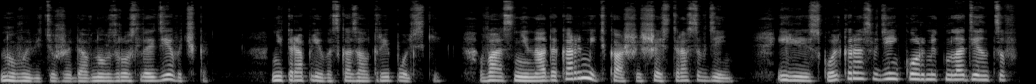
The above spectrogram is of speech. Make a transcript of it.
«Но вы ведь уже давно взрослая девочка», — неторопливо сказал Троепольский. «Вас не надо кормить кашей шесть раз в день. Или сколько раз в день кормят младенцев?»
